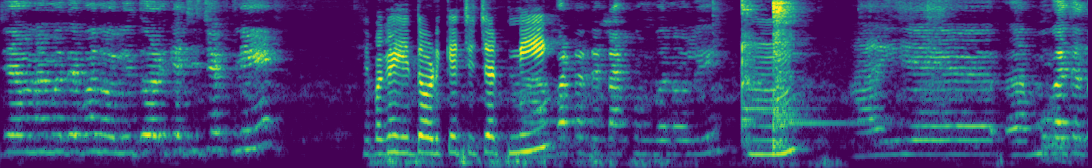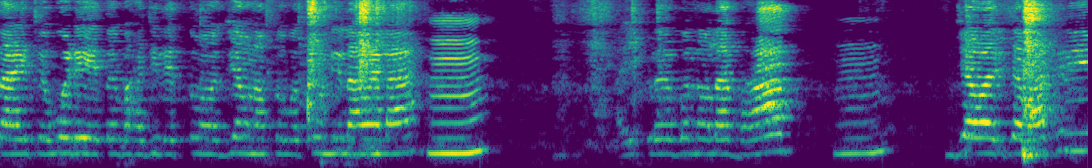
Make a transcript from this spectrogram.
जेवणामध्ये बनवली दोडक्याची चटणी. हे बघा ही दोडक्याची चटणी. बटाटे टाकून बनवली. हम्म. आणि हे मुगाच्या डाळीचे वडे तर भाजीले जेवणासोबत तोंडी लावायला. इकडं बनवला भात. हम्म. ज्वारीच्या भाकरी.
